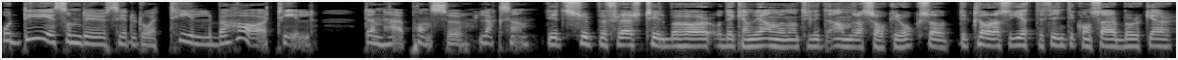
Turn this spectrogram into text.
Och det som du ser du då ett tillbehör till den här ponzu-laxen. Det är ett superfräscht tillbehör och det kan vi använda till lite andra saker också. Det klarar sig jättefint i konservburkar.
